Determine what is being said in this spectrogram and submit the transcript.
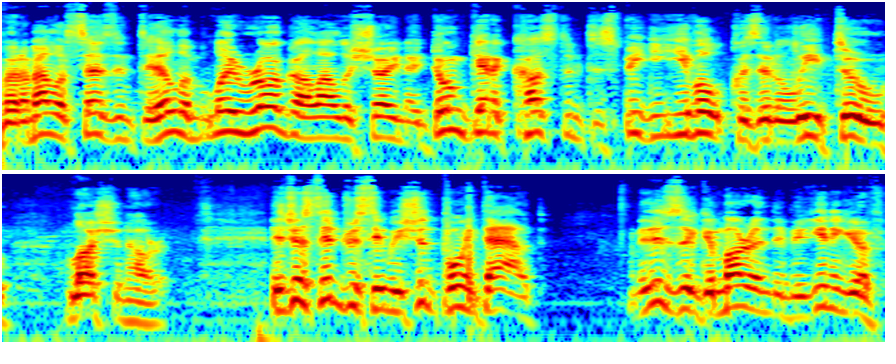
Varamela says in Tehillim, don't get accustomed to speaking evil because it'll lead to Lashon Hara. It's just interesting, we should point out, I mean, this is a Gemara in the beginning of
